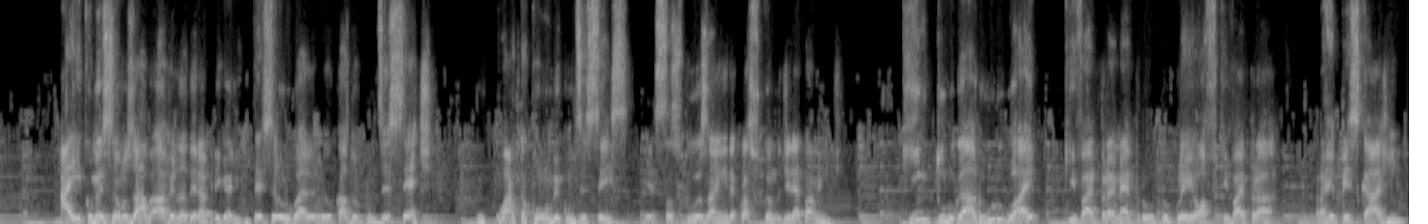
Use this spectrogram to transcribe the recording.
Aí começamos a, a verdadeira briga ali. Em terceiro lugar, o Equador com 17. Em quarto, a Colômbia com 16. Essas duas ainda classificando diretamente. Quinto lugar, o Uruguai, que vai para né, pro, pro playoff, que vai para repescagem.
